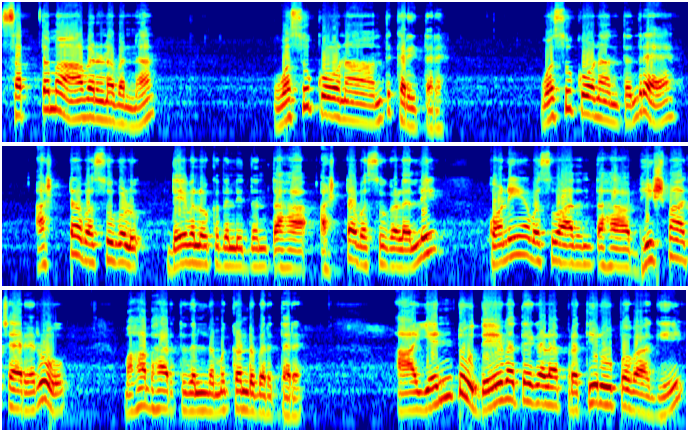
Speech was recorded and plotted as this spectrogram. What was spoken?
ಸಪ್ತಮ ಆವರಣವನ್ನು ವಸುಕೋಣ ಅಂತ ಕರೀತಾರೆ. ವಸುಕೋಣ ಅಂತಂದರೆ ಅಷ್ಟವಸುಗಳು, ದೇವಲೋಕದಲ್ಲಿದ್ದಂತಹ ಅಷ್ಟವಸುಗಳಲ್ಲಿ ಕೊನೆಯ ವಸುವಾದಂತಹ ಭೀಷ್ಮಾಚಾರ್ಯರು ಮಹಾಭಾರತದಲ್ಲಿ ನಮಗೆ ಕಂಡು ಆ ಎಂಟು ದೇವತೆಗಳ ಪ್ರತಿರೂಪವಾಗಿ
